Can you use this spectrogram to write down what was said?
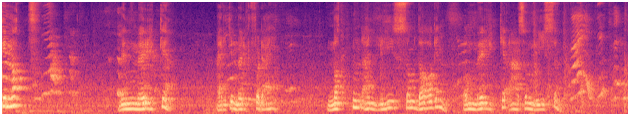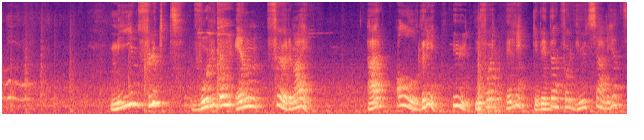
til natt. Men mørket er ikke mørkt for deg. Natten er lys som dagen, og mørket er som lyset. Min flukt, hvor den enn fører meg, er aldri utenfor rekkevidde for Guds kjærlighet.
